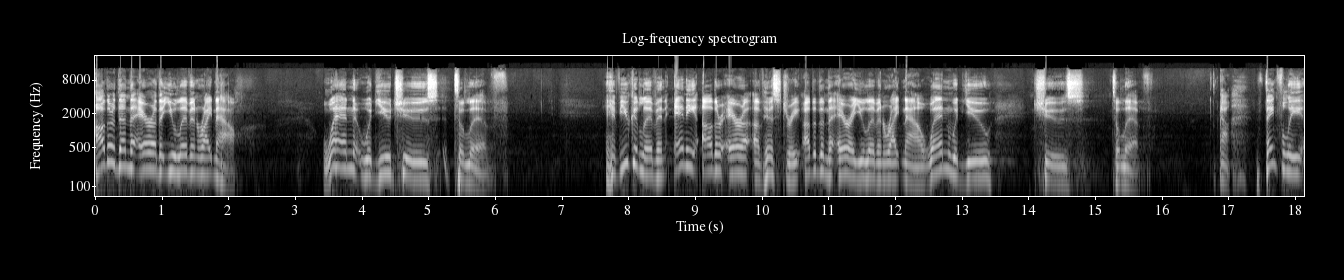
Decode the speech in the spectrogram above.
other than the era that you live in right now, when would you choose to live? If you could live in any other era of history other than the era you live in right now, when would you choose to live? Now, thankfully,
